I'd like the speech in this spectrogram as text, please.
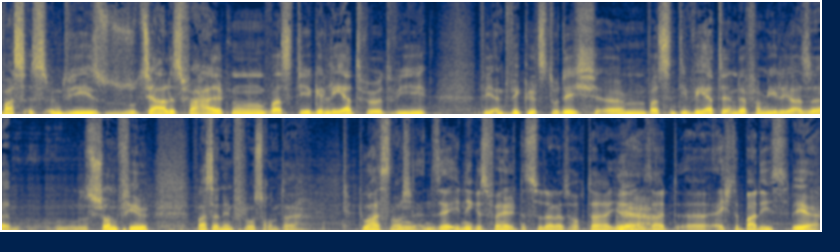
was ist irgendwie soziales Verhalten, was dir gelehrt wird, wie, wie entwickelst du dich, ähm, was sind die Werte in der Familie, also ist schon viel Wasser den Fluss runter. Du hast ein, ein, sehr inniges Verhältnis zu deiner Tochter. Ihr yeah. seid äh, echte Buddies. Ja. Yeah.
